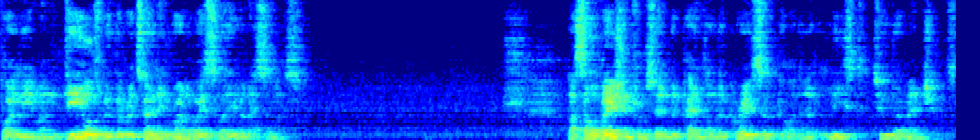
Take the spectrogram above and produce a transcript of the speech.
Philemon, deals with the returning runaway slave Onesimus. Our salvation from sin depends on the grace of God in at least two dimensions.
